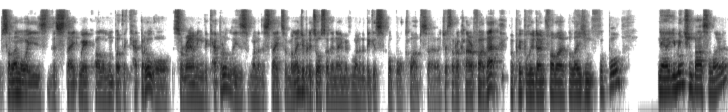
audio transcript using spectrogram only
Selangor is the state where Kuala Lumpur, the capital, or surrounding the capital, is one of the states of Malaysia, but it's also the name of one of the biggest football clubs. So I just thought I'd clarify that for people who don't follow Malaysian football. Now, you mentioned Barcelona.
